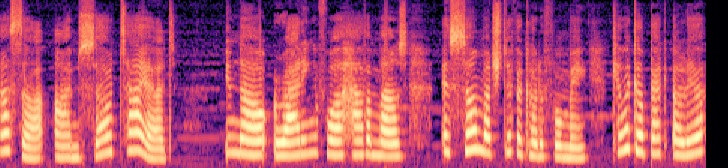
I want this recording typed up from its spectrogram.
Arthur, I'm so tired. You know, riding for half a month is so much difficult for me. Can we go back earlier?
